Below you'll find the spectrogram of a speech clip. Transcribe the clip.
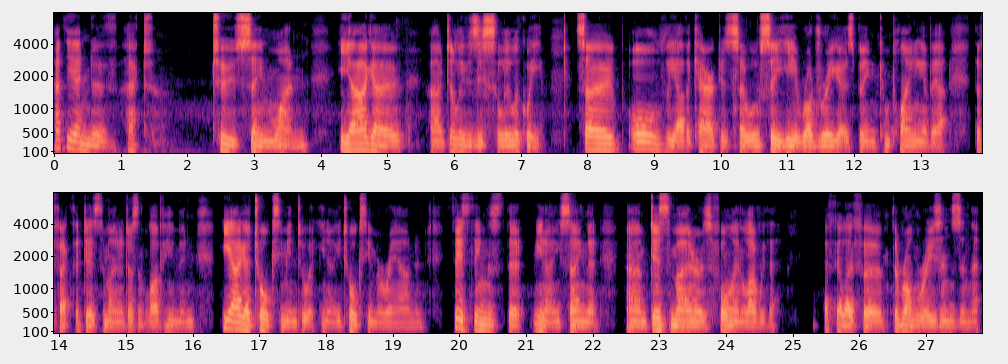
At the end of Act 2, Scene 1, Iago uh, delivers this soliloquy. So all the other characters, so we'll see here Rodrigo's been complaining about the fact that Desdemona doesn't love him and Iago talks him into it, you know, he talks him around and says things that, you know, he's saying that um, Desdemona has fallen in love with a fellow for the wrong reasons and that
